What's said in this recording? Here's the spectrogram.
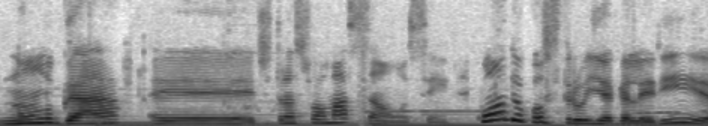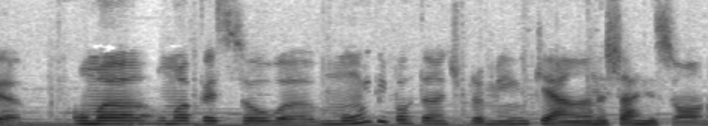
num lugar é, de transformação, assim. Quando eu construí a galeria, uma, uma pessoa muito importante para mim, que é a Ana Charnison,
